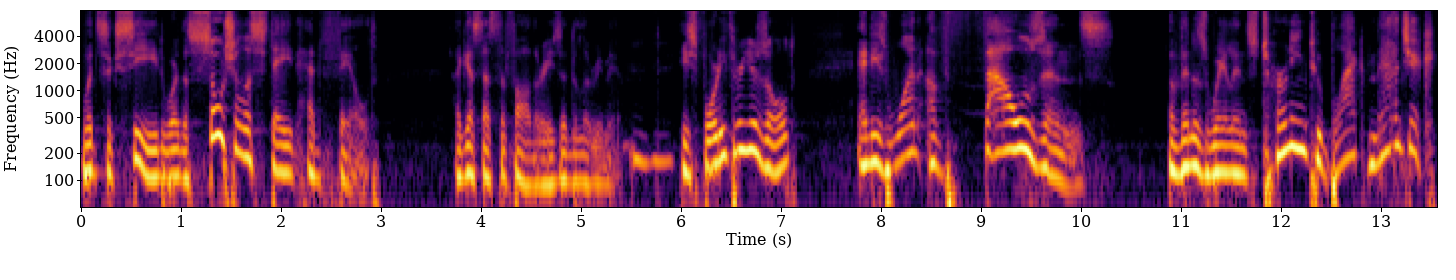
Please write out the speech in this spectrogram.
would succeed where the socialist state had failed. I guess that's the father. He's a delivery man. Mm-hmm. He's 43 years old, and he's one of thousands of Venezuelans turning to black magic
